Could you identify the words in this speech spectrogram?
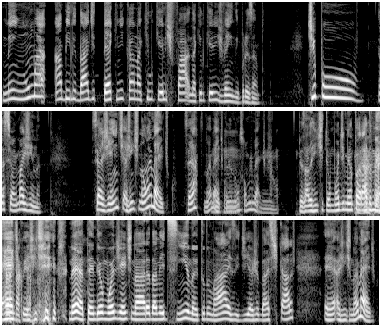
nenhuma habilidade técnica naquilo que eles fa naquilo que eles vendem, por exemplo. Tipo, assim, ó, imagina. Se a gente, a gente não é médico, certo? Não é médico, né? Uhum. não somos médicos. Não. Apesar da gente ter um monte de mentorado médico e a gente, né, atender um monte de gente na área da medicina e tudo mais e de ajudar esses caras, é, a gente não é médico.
